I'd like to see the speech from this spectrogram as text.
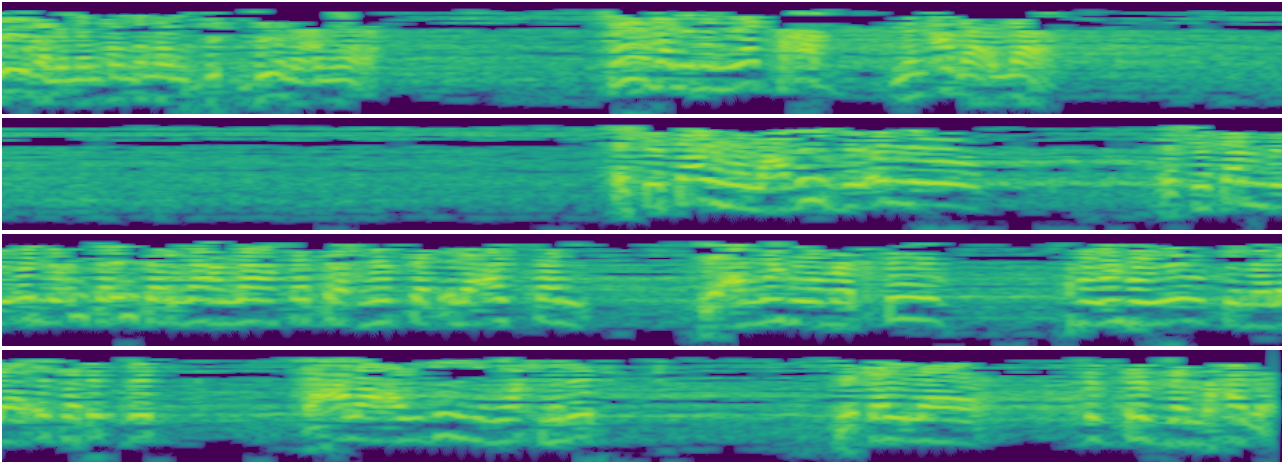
طوبى لمن آمن دون أن يرى. طوبى لمن يتعب. من أعداء الله. الشيطان العبيد بيقول له الشيطان بيقول له انت أنت اله الله فاطرح نفسك إلى أسفل لأنه مكتوب إنه يوصي ملائكة بك فعلى أيديهم يحملوك لكي لا تصدم بحاجة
